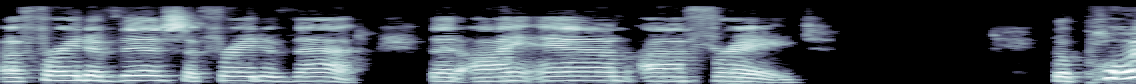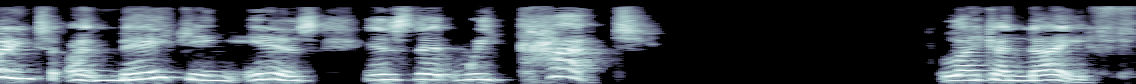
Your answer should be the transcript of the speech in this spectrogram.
Afraid of this, afraid of that, that I am afraid. The point I'm making is, is that we cut like a knife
